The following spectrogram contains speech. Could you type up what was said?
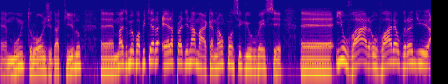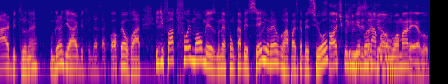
É muito longe daquilo. É, mas o meu palpite era, era para a Dinamarca, não conseguiu vencer. É, e o VAR, o VAR é o grande árbitro, né? O grande árbitro dessa Copa é o VAR. E é. de fato foi mal mesmo, né? Foi um cabeceio, foi. né? O rapaz cabeceou. Só acho que o juiz exagerou no amarelo.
